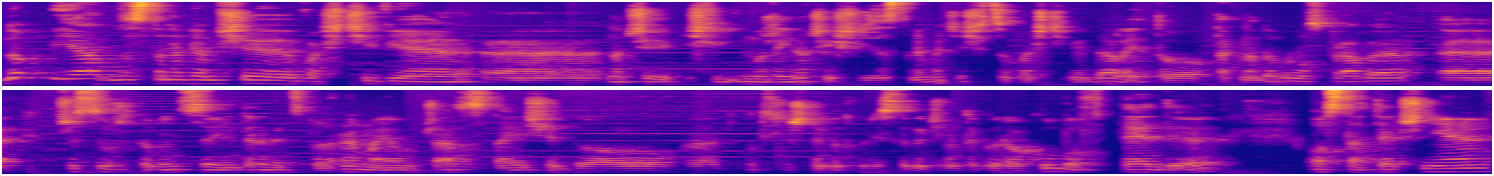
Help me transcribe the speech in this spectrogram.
No, ja zastanawiam się właściwie, e, znaczy, jeśli, może inaczej, jeśli zastanawiacie się, co właściwie dalej, to tak na dobrą sprawę e, wszyscy użytkownicy Internet Explorera mają czas, zdaje się, do 2029 e, roku, bo wtedy ostatecznie e,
